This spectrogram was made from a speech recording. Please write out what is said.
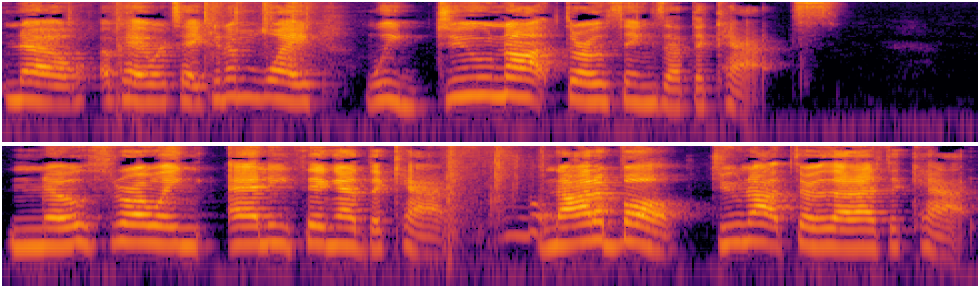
no. Okay, we're taking them away. We do not throw things at the cats. No throwing anything at the cat. Not a ball. Do not throw that at the cat.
